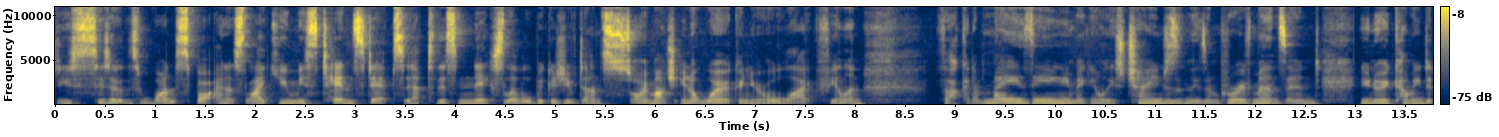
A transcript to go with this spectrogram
you sit at this one spot and it's like you miss 10 steps up to this next level because you've done so much inner work and you're all like feeling fucking amazing. You're making all these changes and these improvements, and you know, coming to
